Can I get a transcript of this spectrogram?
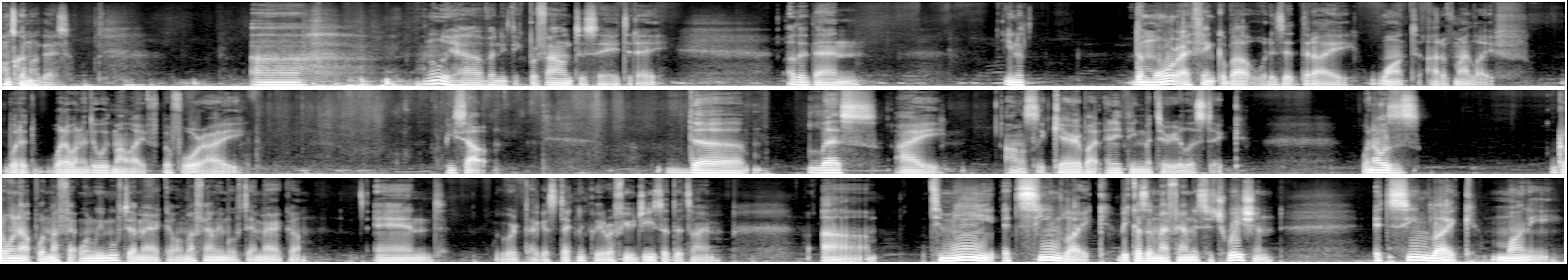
What's going on, guys? Uh, I don't really have anything profound to say today, other than, you know, the more I think about what is it that I want out of my life, what it, what I want to do with my life before I peace out, the less I honestly care about anything materialistic. When I was growing up, when my fa- when we moved to America, when my family moved to America, and we were, I guess, technically refugees at the time. Um, to me, it seemed like because of my family situation, it seemed like money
